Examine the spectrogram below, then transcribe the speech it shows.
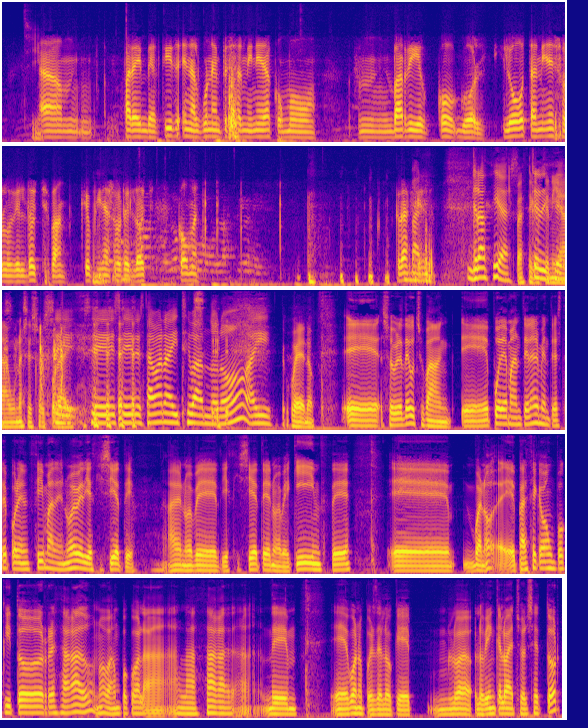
para invertir en alguna empresa minera como mm, Barry Go- Gold? Y luego también eso, lo del Deutsche Bank. ¿Qué opinas sobre el Deutsche? ¿Cómo? Gracias. Vale. Gracias. Parece ¿Qué que tenía un asesor por sí, ahí. Sí, sí, le estaban ahí chivando, Sí. ¿no? Ahí. Bueno, eh, sobre Deutsche Bank, eh, puede mantener mientras esté por encima de 9.17. ¿vale? 9.17, 9.15. Eh, bueno, eh, parece que va un poquito rezagado, ¿no? Va un poco a la, a la zaga de, eh, bueno, pues de lo que lo, bien que lo ha hecho el sector.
